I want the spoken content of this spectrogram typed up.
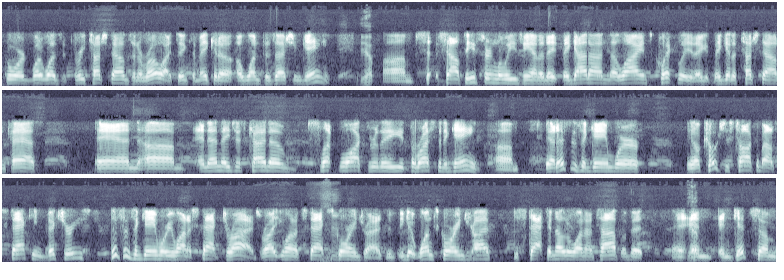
scored what was it, three touchdowns in a row, I think, to make it a, a one possession game. Yep. Um, S- Southeastern Louisiana, they they got on the Lions quickly. They they get a touchdown pass, and um, and then they just kind of slept walk through the the rest of the game. Um, yeah, this is a game where. You know, coaches talk about stacking victories. This is a game where you want to stack drives, right? You want to stack hmm. scoring drives. If you get one scoring drive, you stack another one on top of it, and yep. and, and get some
